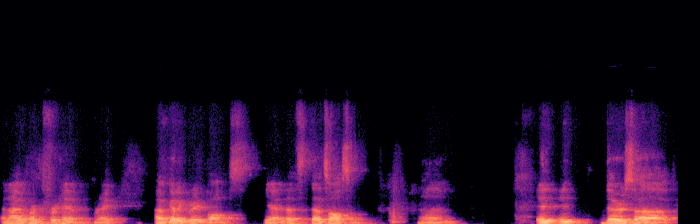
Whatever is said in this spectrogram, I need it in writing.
and I work for Him." Right? I've got a great boss. Yeah, that's that's awesome. Um, it, it, there's a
